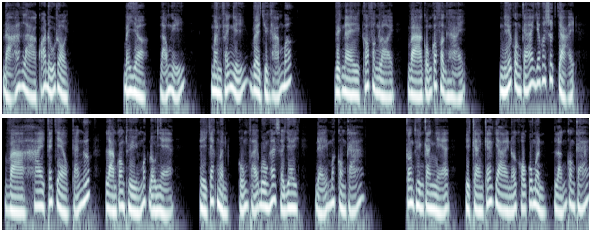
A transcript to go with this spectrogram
đã là quá đủ rồi. Bây giờ, lão nghĩ, mình phải nghĩ về chuyện hãm bớt. Việc này có phần lợi và cũng có phần hại. Nếu con cá dốc hết sức chạy và hai cái chèo cản nước làm con thuyền mất độ nhẹ, thì chắc mình cũng phải buông hết sợi dây để mất con cá. Con thuyền càng nhẹ thì càng kéo dài nỗi khổ của mình lẫn con cá.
